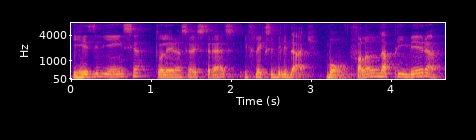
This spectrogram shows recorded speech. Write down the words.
e resiliência, tolerância ao estresse e flexibilidade. Bom, falando da primeira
